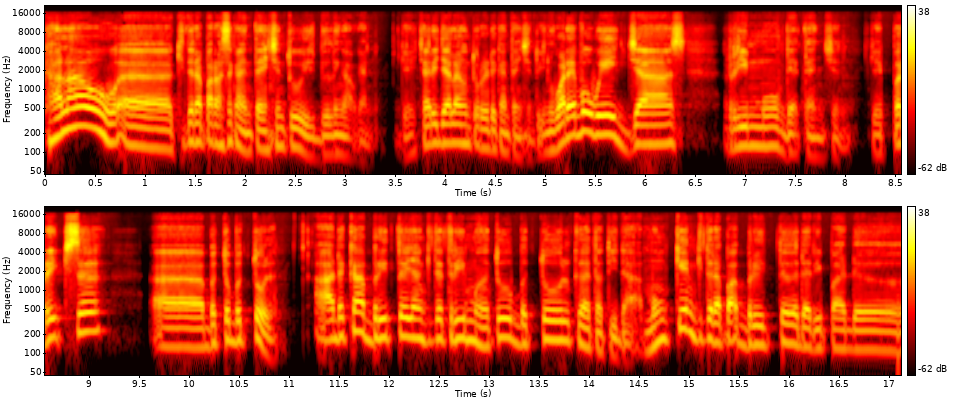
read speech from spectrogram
kalau uh, kita dapat rasakan tension tu is building up kan, okay, cari jalan untuk redakan tension tu. In whatever way, just remove that tension. Okay, periksa uh, betul-betul adakah berita yang kita terima tu betul ke atau tidak. Mungkin kita dapat berita daripada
